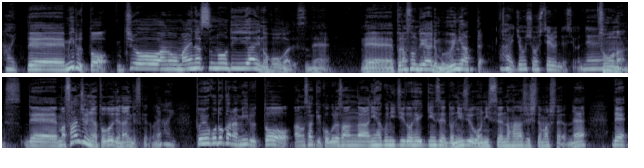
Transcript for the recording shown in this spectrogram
はい、で、見ると、一応、あの、マイナスの DI の方がですね、えー、プラスの DI よりも上にあって。はい、上昇してるんですよね。そうなんです。で、まあ、30には届いてないんですけどね。はい、ということから見ると、あの、さっき小暮さんが200日移動平均線と25日線の話してましたよね。で、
